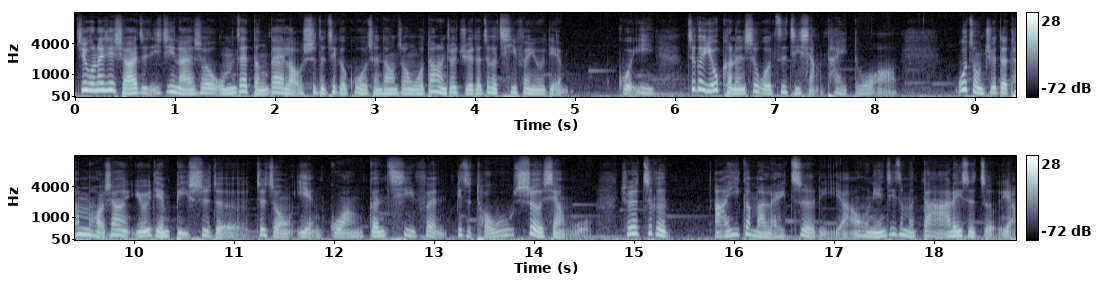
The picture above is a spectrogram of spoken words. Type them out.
结果那些小孩子一进来的时候，我们在等待老师的这个过程当中，我当然就觉得这个气氛有点诡异。这个有可能是我自己想太多啊。我总觉得他们好像有一点鄙视的这种眼光跟气氛，一直投射向我，觉得这个。阿姨干嘛来这里呀？哦，年纪这么大，类似这样。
